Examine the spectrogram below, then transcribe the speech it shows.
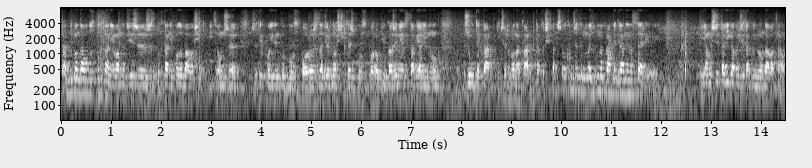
Tak wyglądało to spotkanie. Mam nadzieję, że, że spotkanie podobało się kibicom, że, że tych pojedynków było sporo, że zadziorności też było sporo. Piłkarze nie odstawiali nóg, żółte kartki, czerwona kartka. To świadczy o tym, że ten mecz był naprawdę grany na serio. I ja myślę, że ta liga będzie tak wyglądała cała.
